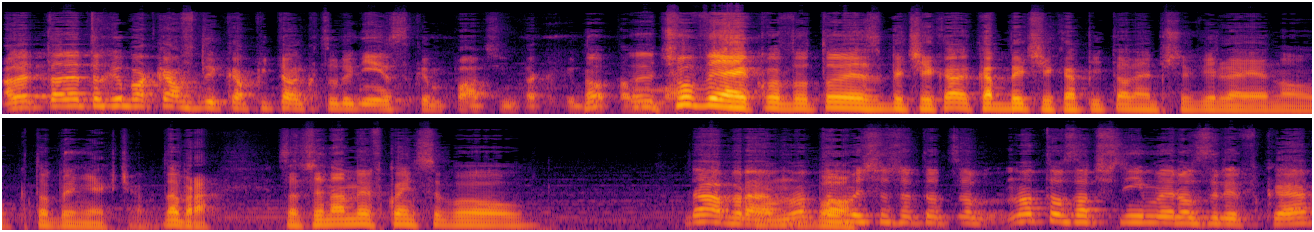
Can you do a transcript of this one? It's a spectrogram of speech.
Ale to, ale to chyba każdy kapitan, który nie jest kępacim, tak chyba No, tam ma. człowieku, no to jest bycie, ka- bycie kapitanem przywileje, no kto by nie chciał. Dobra, zaczynamy w końcu, bo Dobra, no to Bo. myślę, że to co, no to zacznijmy rozrywkę.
